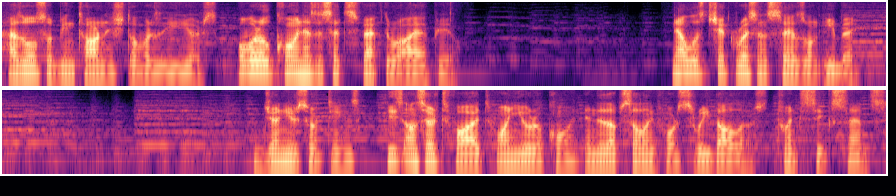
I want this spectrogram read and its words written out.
has also been tarnished over the years. Overall coin has a satisfactory eye appeal. Now let's check recent sales on eBay. On January 13th, this uncertified 1 euro coin ended up selling for $3.26.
